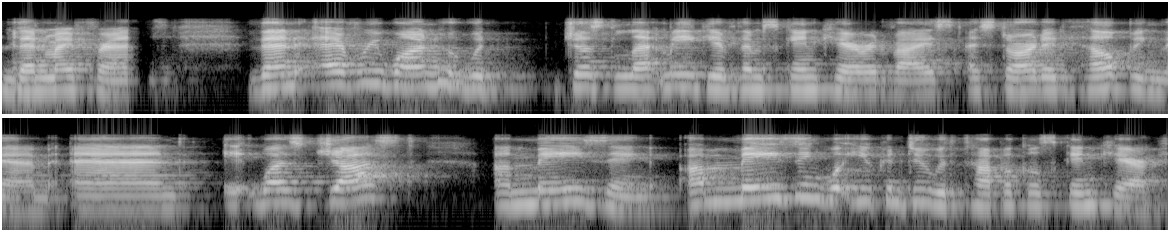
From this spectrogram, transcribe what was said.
then my friends, then everyone who would just let me give them skincare advice. I started helping them, and it was just amazing, amazing what you can do with topical skincare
